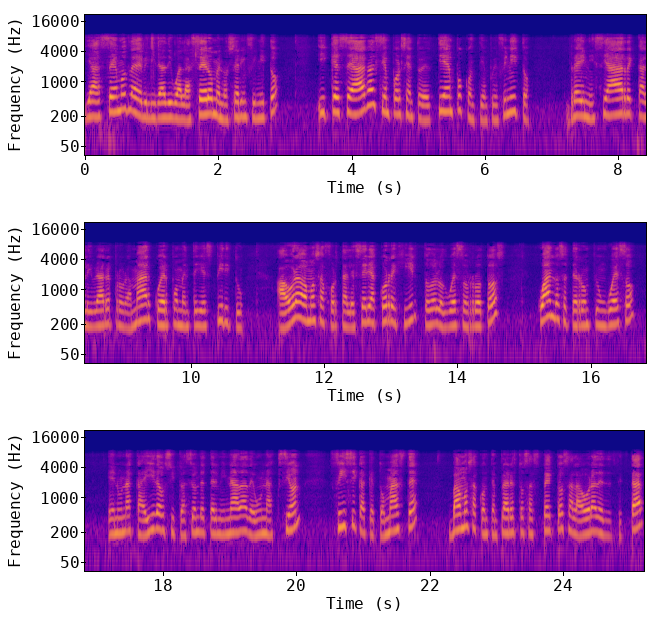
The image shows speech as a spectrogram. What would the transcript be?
y hacemos la debilidad igual a 0 menos ser infinito y que se haga al 100% del tiempo con tiempo infinito. Reiniciar, recalibrar, reprogramar cuerpo, mente y espíritu. Ahora vamos a fortalecer y a corregir todos los huesos rotos. Cuando se te rompe un hueso, en una caída o situación determinada de una acción física que tomaste, vamos a contemplar estos aspectos a la hora de detectar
